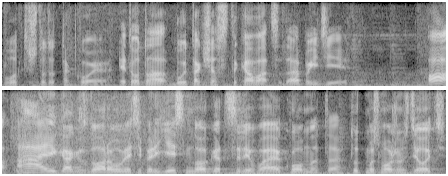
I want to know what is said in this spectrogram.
Вот что-то такое. Это вот она будет так сейчас стыковаться, да, по идее? О! Ай, как здорово, у меня теперь есть многоцелевая комната. Тут мы сможем сделать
